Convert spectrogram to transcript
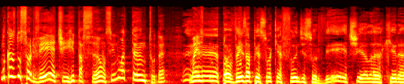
No caso do sorvete, irritação, assim, não é tanto, né? Mas é, talvez a pessoa que é fã de sorvete, ela queira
